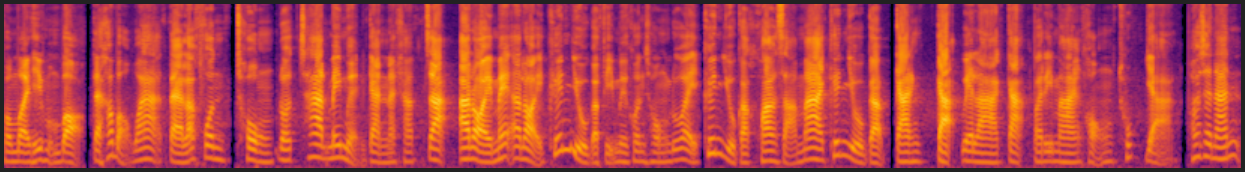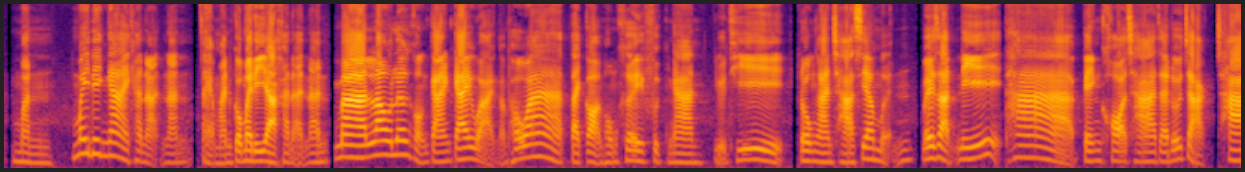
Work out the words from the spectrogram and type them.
ผมบอกที่ผมบอก แต่เขาบอกว่าแต่ละคนชงรสชาติไม่เหมือนกันนะครับ จะอร่อยไม่อร่อยขึ้นอยู่กับฝีมือคนชงด้วย ขึ้นอยู่กับความสามารถขึ้นอยู่กับการกะเวลากะปริมาณของทุกอย่าง เพราะฉะนั้นมันไม่ได้ง่ายขนาดนั้น แต่มันก็ไม่ได้ยากขนาดนั้น มาเล่าเรื่องของการใกล้หวานกันเพราะว่าแต่ก่อนผมเคยฝึกงานอยู่ที่โรงงานชาเซียเหมือน บริษัทนี้ถ้าเป็นคอชาจะรู้จักชา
